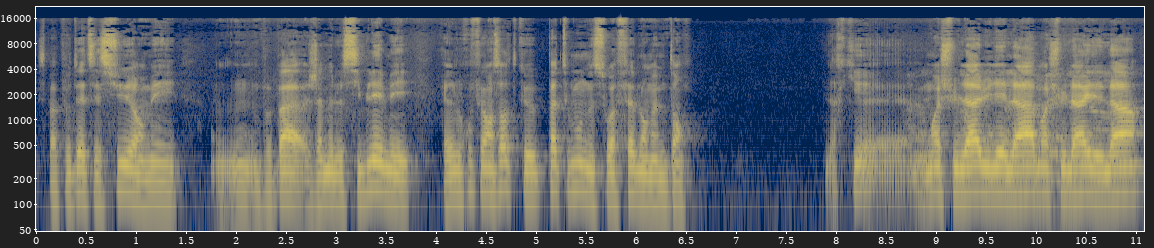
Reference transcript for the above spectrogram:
c'est pas peut-être, c'est sûr, mais on ne peut pas jamais le cibler, mais Akadosh Borou fait en sorte que pas tout le monde ne soit faible en même temps. C'est-à-dire que euh, moi je suis là, lui il est là, moi je suis là, il est là.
